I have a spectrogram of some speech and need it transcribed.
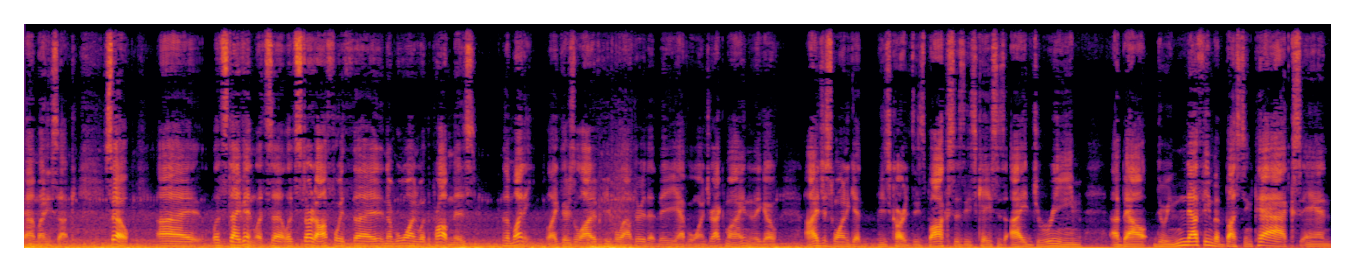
Uh, money suck. So, uh, let's dive in. Let's uh, let's start off with uh, number one. What the problem is? The money. Like, there's a lot of people out there that they have a one-track mind and they go, "I just want to get these cards, these boxes, these cases. I dream about doing nothing but busting packs and."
